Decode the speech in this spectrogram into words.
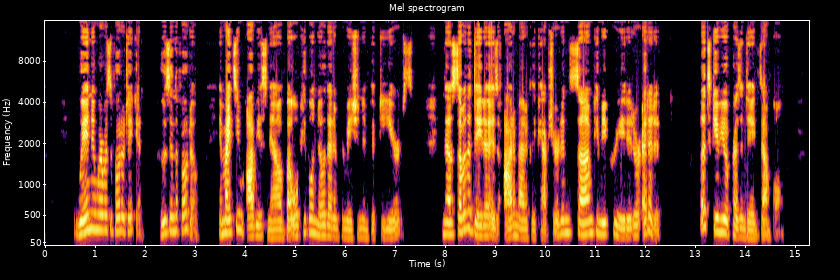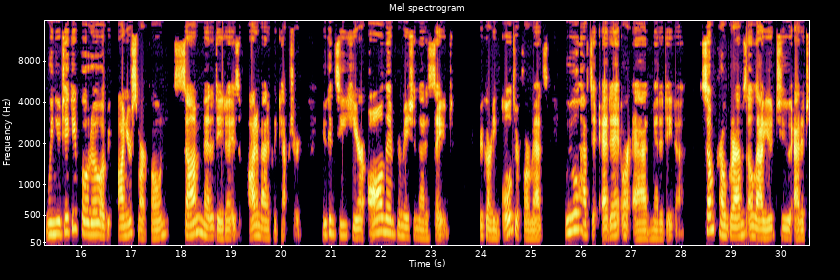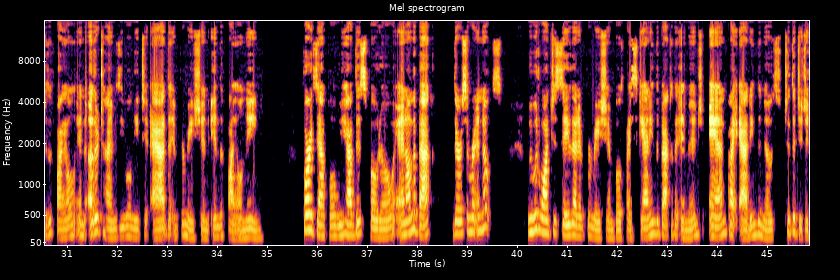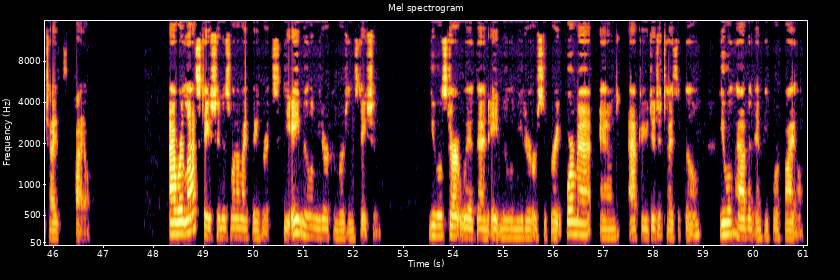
When and where was the photo taken? Who's in the photo? It might seem obvious now, but will people know that information in 50 years? Now, some of the data is automatically captured and some can be created or edited. Let's give you a present day example. When you take a photo of, on your smartphone, some metadata is automatically captured. You can see here all the information that is saved. Regarding older formats, we will have to edit or add metadata. Some programs allow you to add it to the file, and other times you will need to add the information in the file name. For example, we have this photo and on the back, there are some written notes. We would want to save that information both by scanning the back of the image and by adding the notes to the digitized file. Our last station is one of my favorites, the 8mm conversion station. You will start with an 8mm or Super 8 format, and after you digitize the film, you will have an MP4 file.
